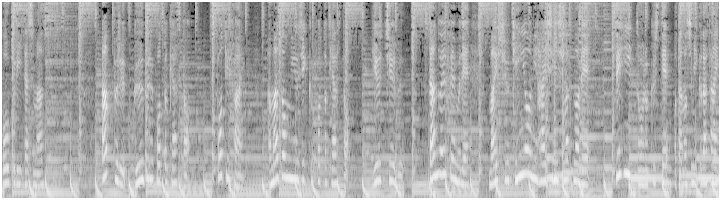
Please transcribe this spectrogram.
お送りいたします。Apple、Google Podcast、Spotify、Amazon Music Podcast、YouTube、スタンド FM で毎週金曜に配信しますのでぜひ登録してお楽しみください。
